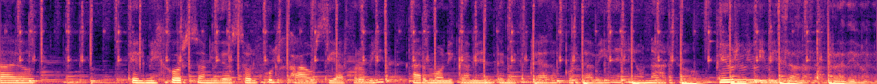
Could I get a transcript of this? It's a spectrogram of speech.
El mejor sonido soulful house y afrobeat armónicamente mezclado por David Leonardo. Pure Ibiza Radio.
